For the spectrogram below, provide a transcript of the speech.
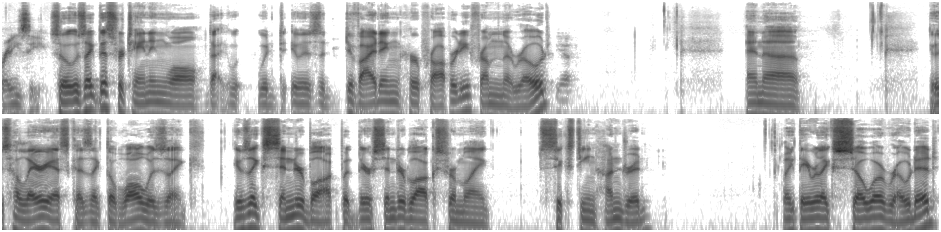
Crazy. So it was like this retaining wall that w- would it was dividing her property from the road. Yep. and uh it was hilarious because like the wall was like it was like cinder block but they're cinder blocks from like 1600 like they were like so eroded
